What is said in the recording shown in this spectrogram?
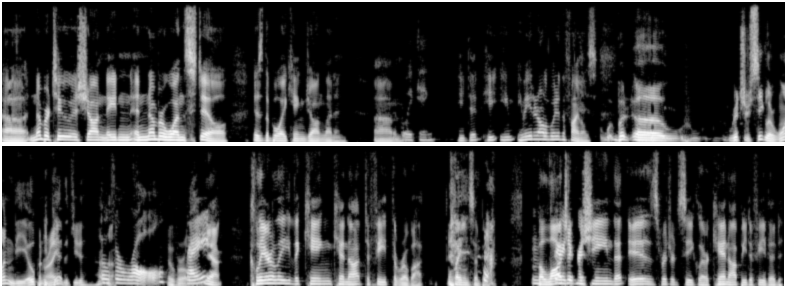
Uh, number two is Sean Nayden, and number one still is the boy King John Lennon. The Um, boy king. he did. He, he he made it all the way to the finals. but uh, Richard Siegler won the Open, He right? did. Did you huh. Overall. Overall. Right? Yeah. Clearly, the king cannot defeat the robot. Plain and simple. Mm, the logic machine that is Richard Siegler cannot be defeated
